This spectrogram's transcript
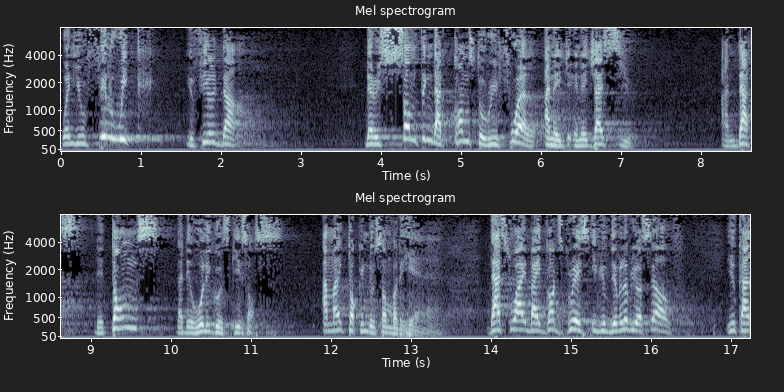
When you feel weak, you feel down. There is something that comes to refuel and energize you. And that's the tongues that the Holy Ghost gives us. Am I talking to somebody here? That's why by God's grace, if you've developed yourself, you can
